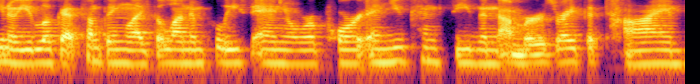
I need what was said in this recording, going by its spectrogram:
You know, you look at something like the London Police Annual Report, and you can see the numbers, right? The time,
